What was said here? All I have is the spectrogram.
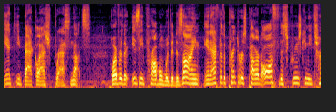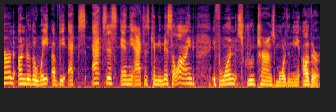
anti-backlash brass nuts. However, there is a problem with the design, and after the printer is powered off, the screws can be turned under the weight of the X axis, and the axis can be misaligned if one screw turns more than the other.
